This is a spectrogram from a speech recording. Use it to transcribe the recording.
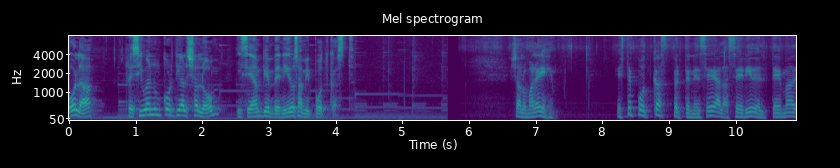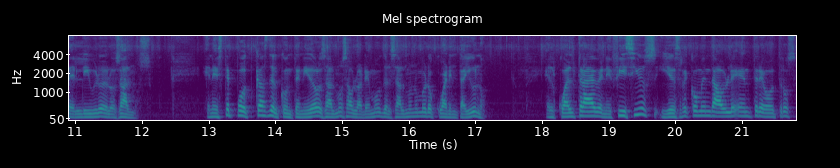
Hola, reciban un cordial shalom y sean bienvenidos a mi podcast. Shalom Alejem. Este podcast pertenece a la serie del tema del libro de los Salmos. En este podcast del contenido de los Salmos hablaremos del Salmo número 41, el cual trae beneficios y es recomendable, entre otros,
